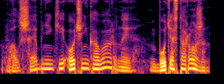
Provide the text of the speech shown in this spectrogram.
«Волшебники очень коварные. Будь осторожен».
